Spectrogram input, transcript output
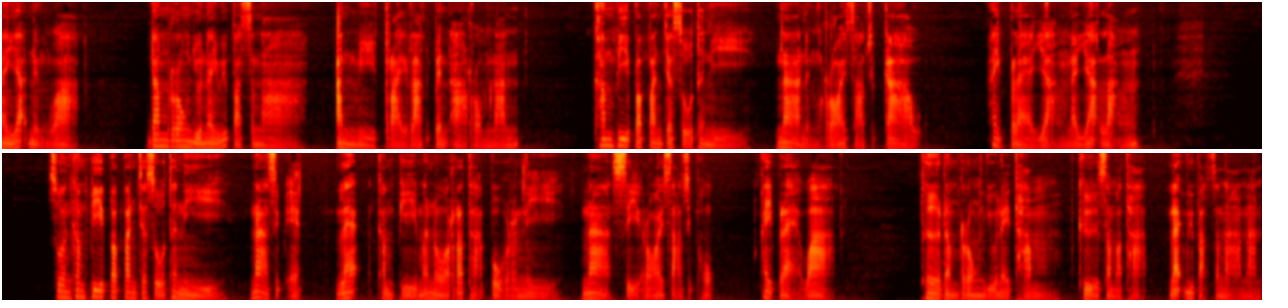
นัยยะหนึ่งว่าดำรงอยู่ในวิปัสสนาอันมีไตรลักษณ์เป็นอารมณ์นั้นคำพีปปัญจสูทนีหน้า 139 ให้แปลอย่างนัยยะหลัง ส่วนคำพีปปัญจสูทนีหน้า 11 และคำพีมโนรถปูรณีหน้า 436 ให้แปลว่า เธอดำรงอยู่ในธรรม คือสมถะและวิปัสสนานั้น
